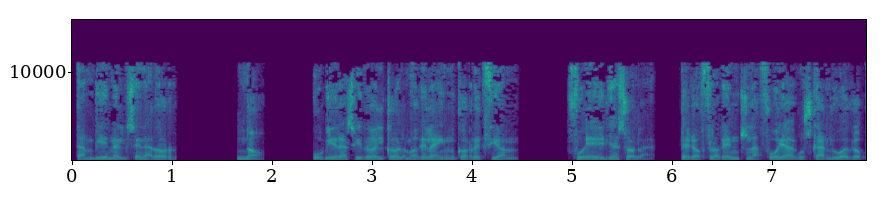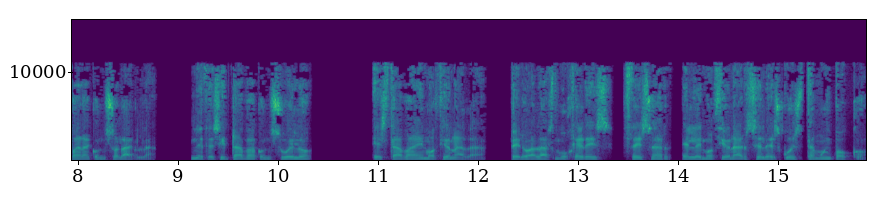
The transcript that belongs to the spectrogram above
¿También el senador? No. Hubiera sido el colmo de la incorrección. Fue ella sola. Pero Florence la fue a buscar luego para consolarla. ¿Necesitaba consuelo? Estaba emocionada. Pero a las mujeres, César, el emocionarse les cuesta muy poco.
